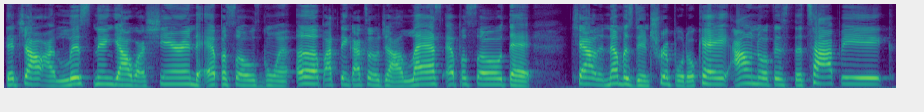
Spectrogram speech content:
that y'all are listening. Y'all are sharing. The episodes going up. I think I told y'all last episode that child the numbers then tripled. Okay. I don't know if it's the topic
